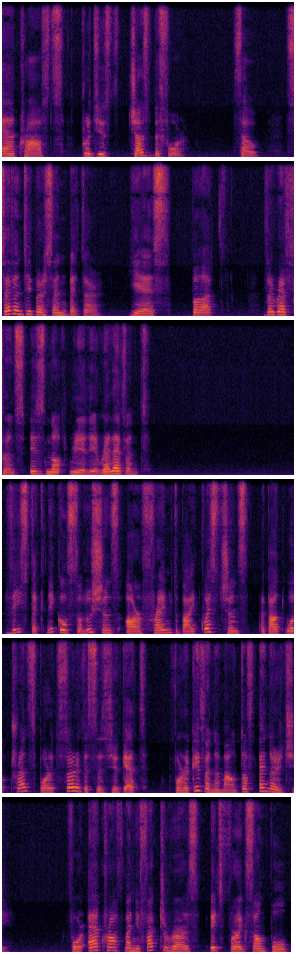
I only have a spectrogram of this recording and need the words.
aircrafts produced just before. So, 70% better, yes, but the reference is not really relevant. These technical solutions are framed by questions about what transport services you get for a given amount of energy. For aircraft manufacturers, it's, for example,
